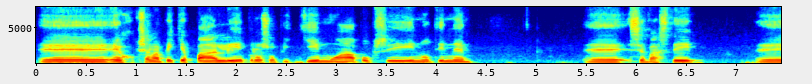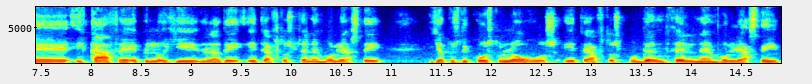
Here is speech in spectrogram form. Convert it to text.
Ε, έχω ξαναπεί και πάλι, η προσωπική μου άποψη είναι ότι είναι ε, σεβαστή ε, η κάθε επιλογή, δηλαδή είτε αυτός που θέλει να εμβολιαστεί για τους δικούς του λόγους, είτε αυτός που δεν θέλει να εμβολιαστεί,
